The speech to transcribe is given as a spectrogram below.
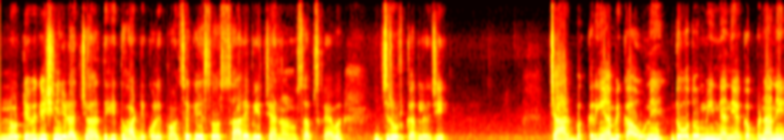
ਨੋਟੀਫਿਕੇਸ਼ਨ ਜਿਹੜਾ ਜਲਦ ਹੀ ਤੁਹਾਡੇ ਕੋਲੇ ਪਹੁੰਚ ਸਕੇ, ਸੋ ਸਾਰੇ ਵੀਰ ਚੈਨਲ ਨੂੰ ਸਬਸਕ੍ਰਾਈਬ ਜਰੂਰ ਕਰ ਲਿਓ ਜੀ। ਚਾਰ ਬੱਕਰੀਆਂ ਬਿਕਾਊ ਨੇ 2-2 ਮਹੀਨਿਆਂ ਦੀਆਂ ਗੱਭਣਾ ਨੇ,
